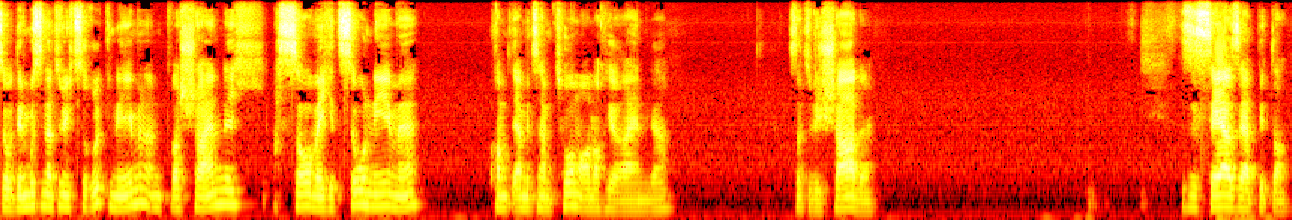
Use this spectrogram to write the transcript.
So, den muss ich natürlich zurücknehmen und wahrscheinlich, ach so, wenn ich jetzt so nehme, kommt er mit seinem Turm auch noch hier rein, gell? Das ist natürlich schade. Das ist sehr, sehr bitter.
